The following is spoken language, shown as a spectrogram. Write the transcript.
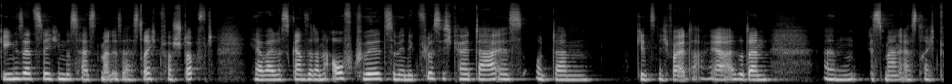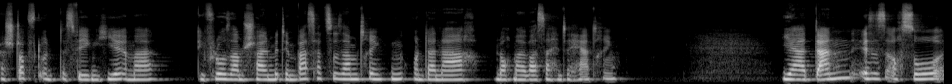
Gegensätzlichen. Das heißt, man ist erst recht verstopft, ja, weil das Ganze dann aufquillt, zu wenig Flüssigkeit da ist und dann geht es nicht weiter. Ja, also dann ähm, ist man erst recht verstopft und deswegen hier immer die Flohsamenschalen mit dem Wasser zusammen trinken und danach nochmal Wasser hinterher trinken. Ja, dann ist es auch so,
